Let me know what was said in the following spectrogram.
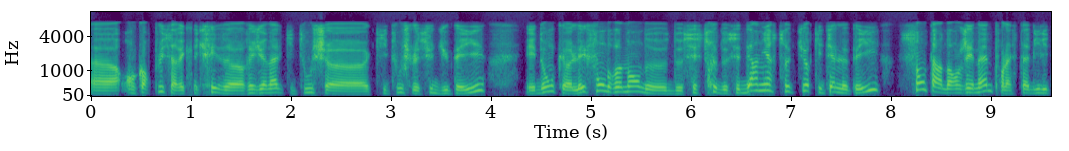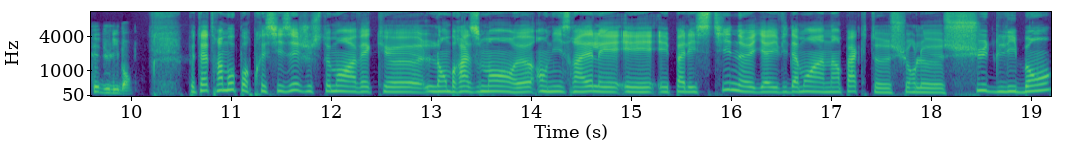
Euh, encore plus avec les crises euh, régionales qui touchent, euh, qui touchent le sud du pays. Et donc l'effondrement de, ces de, ces dernières structures qui tiennent le pays sont un danger même pour la stabilité du Liban. Peut-être un mot pour préciser justement avec l'embrasement en Israël et, Palestine, il y a évidemment un impact sur le sud Liban.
